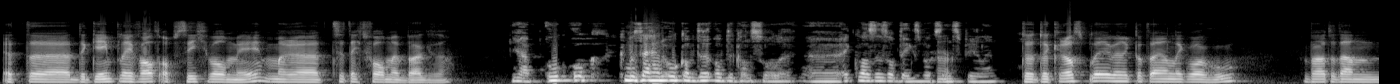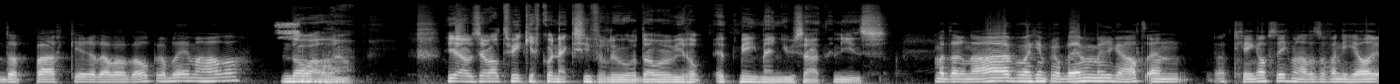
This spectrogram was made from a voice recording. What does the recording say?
Het, eh, de gameplay valt op zich wel mee, maar eh, het zit echt vol met bugs. Hè. Ja, ook, ook, ik moet zeggen, ook op de, op de console. Eh, ik was dus op de Xbox aan het spelen. De, de crossplay werkt uiteindelijk wel goed. Buiten dan de paar keren dat we wel problemen hadden. dat wel, ja. Ja, we zijn wel twee keer connectie verloren, dat we weer op het main menu zaten ineens. Maar daarna hebben we geen problemen meer gehad. En het ging op zich, maar we hadden zo van die heel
